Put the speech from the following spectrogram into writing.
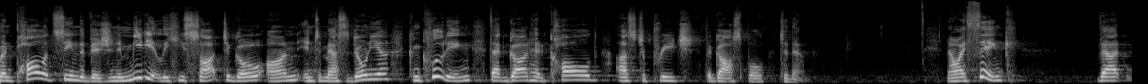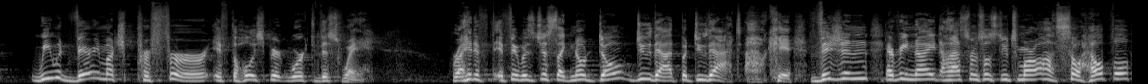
when Paul had seen the vision, immediately he sought to go on into Macedonia, concluding that God had called us to preach the gospel to them. Now, I think that we would very much prefer if the Holy Spirit worked this way, right? If, if it was just like, no, don't do that, but do that. Okay, vision every night. Oh, that's what I'm supposed to do tomorrow. Oh, so helpful,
